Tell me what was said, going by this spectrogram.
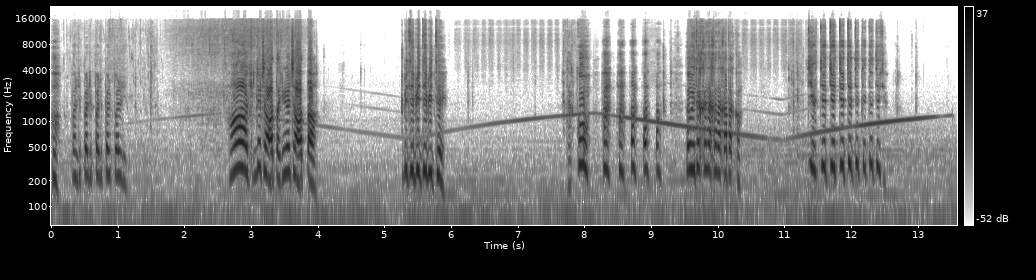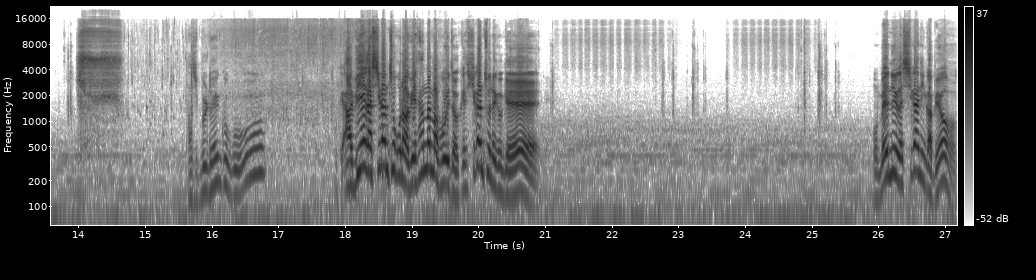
아 빨리 빨리 빨리 빨리 빨리. 아 경찰차 왔다 경찰차 왔다. 밑에 밑에 밑에. 닫고. 아, 아, 아, 아, 아. 여기 닦아 닦아 닦아 닦아 뛰어 뛰어 뛰어 뛰어 뛰어 뛰어 뛰어 다시 물도 헹구고. 오케이. 아 위에가 시간초구나. 위에 상단만 보이죠? 그 시간초네 그게 어 메뉴가 시간인가벼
